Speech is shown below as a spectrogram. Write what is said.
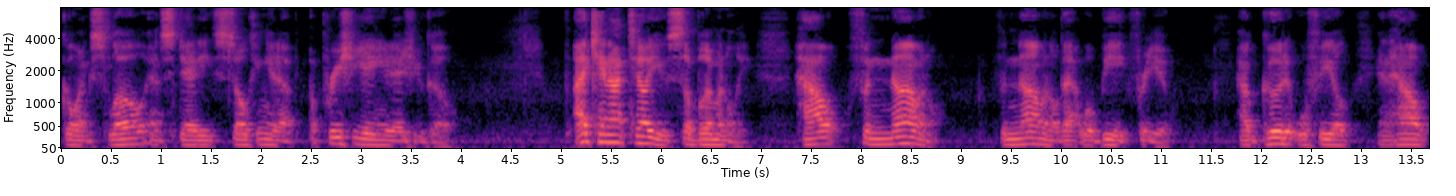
going slow and steady, soaking it up, appreciating it as you go. I cannot tell you subliminally how phenomenal, phenomenal that will be for you, how good it will feel, and how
